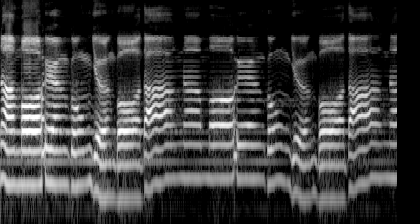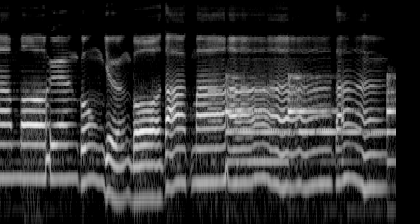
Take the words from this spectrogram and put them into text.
Nam mô Huyền Cung Dường Bồ Tát. Nam mô Huyền Cung Dường Bồ Tát. Nam mô Huyền Cung Dường Bồ Tát Ma Tát.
